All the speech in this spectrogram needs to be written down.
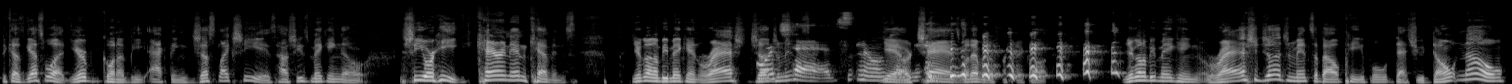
because guess what? You're gonna be acting just like she is. How she's making a she or he, Karen and Kevin's. You're gonna be making rash judgments. or chads no I'm Yeah, or. Chads, whatever the fuck they call it. You're going to be making rash judgments about people that you don't know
